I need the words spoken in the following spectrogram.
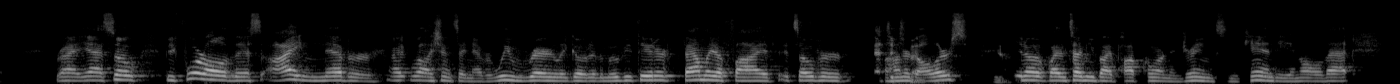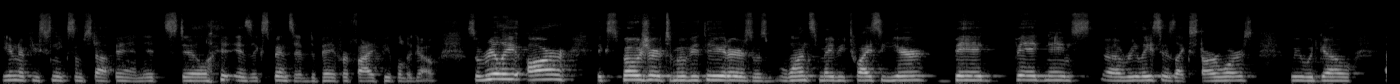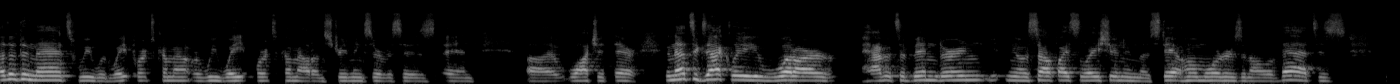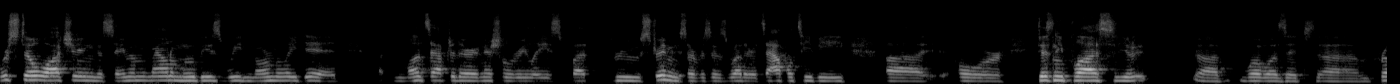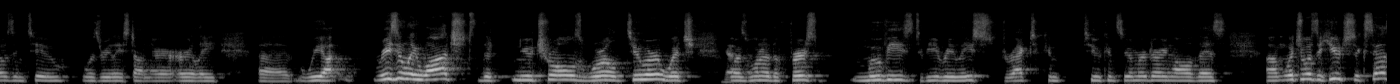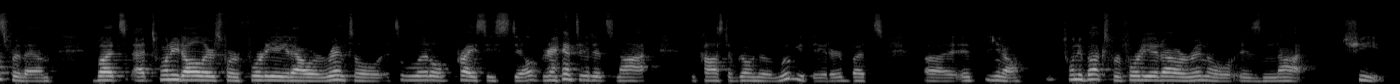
Right. Yeah. So before all of this, I never. I, well, I shouldn't say never. We rarely go to the movie theater. Family of five. It's over a hundred dollars yeah. you know by the time you buy popcorn and drinks and candy and all of that even if you sneak some stuff in it still is expensive to pay for five people to go. So really our exposure to movie theaters was once maybe twice a year big big name uh, releases like star wars. We would go. Other than that we would wait for it to come out or we wait for it to come out on streaming services and uh, watch it there. And that's exactly what our habits have been during you know self isolation and the stay at home orders and all of that is we're still watching the same amount of movies we normally did months after their initial release, but through streaming services, whether it's Apple TV uh, or Disney Plus. You, uh, what was it? Um, Frozen 2 was released on there early. Uh, we uh, recently watched the new Trolls World Tour, which yep. was one of the first movies to be released direct con- to consumer during all of this, um, which was a huge success for them. But at $20 for a 48 hour rental, it's a little pricey still. Granted, it's not the cost of going to a movie theater, but uh, it, you know, 20 bucks for 48 hour rental is not cheap.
